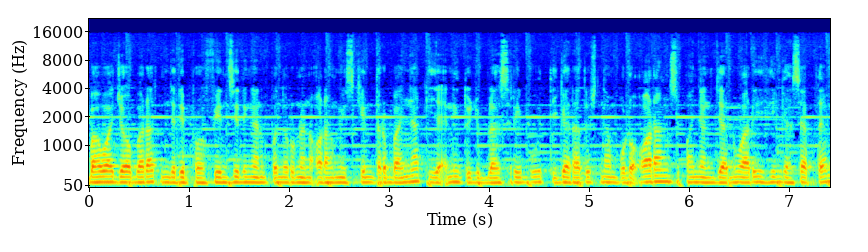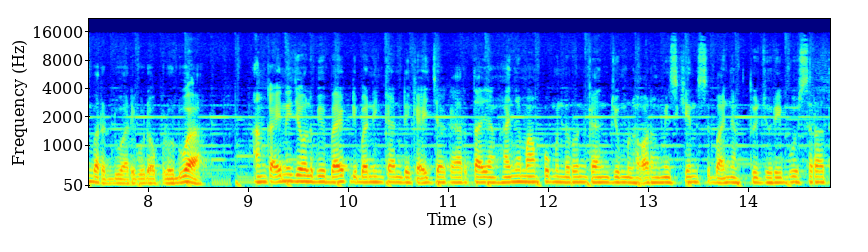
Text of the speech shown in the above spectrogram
bahwa Jawa Barat menjadi provinsi dengan penurunan orang miskin terbanyak yakni 17.360 orang sepanjang Januari hingga September 2022. Angka ini jauh lebih baik dibandingkan DKI Jakarta yang hanya mampu menurunkan jumlah orang miskin sebanyak 7.110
